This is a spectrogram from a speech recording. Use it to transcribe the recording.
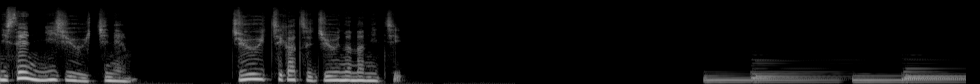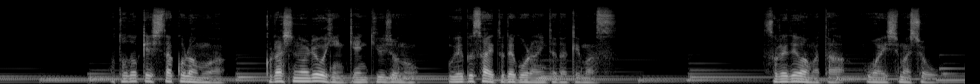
2021年11月17日。お届けしたコラムは暮らしの良品研究所のウェブサイトでご覧いただけます。それではまたお会いしましょう。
